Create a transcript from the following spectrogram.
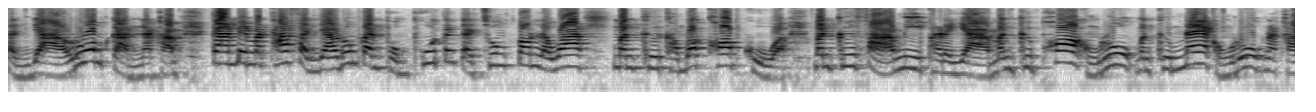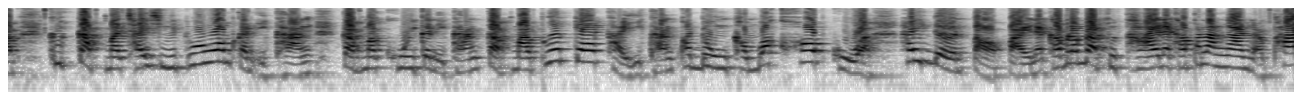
สัญญาร่วมกันนะครับการเป็นพันธสัญญาร่วมกันผมพูดตั้งแต่ช่วงต้นแล้วว่า มันคือคำว่าครอบครัว มันคือสามีภรรยา มันคือพ่อของลูก มันคือแม่ของลูกนะครับ คือกลับมาใช้ชีวิตร่วมกันอีกครั้ง กลับมาคุยกันอีกครั้ง กลับมาเพื่อแก้ไขอีกครั้งพดุงคำว่าครอบครัวให้เดินต่อไปนะครับลำดับสุดท้ายนะครับ พลังงานจากไพ่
